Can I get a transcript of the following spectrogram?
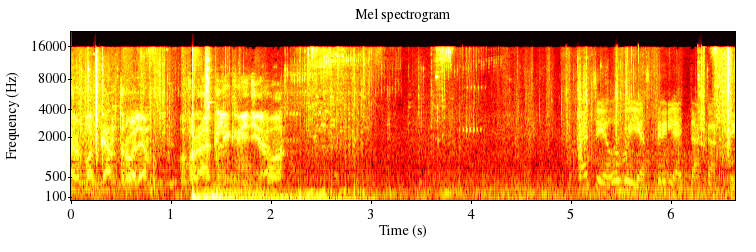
Сектор под контролем. Враг ликвидирован. Хотела бы я стрелять так, как ты.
